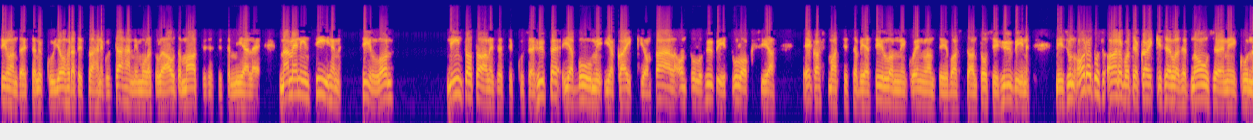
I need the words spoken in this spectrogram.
tilanteissa. Nyt kun johdatit vähän niin kuin tähän, niin mulle tulee automaattisesti se mieleen. Mä menin siihen silloin niin totaalisesti kuin se hype ja buumi ja kaikki on päällä. On tullut hyviä tuloksia. Ekas matsissa vielä silloin niin kuin Englantiin vastaan tosi hyvin. Niin sun odotusarvot ja kaikki sellaiset nousee niin kuin,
